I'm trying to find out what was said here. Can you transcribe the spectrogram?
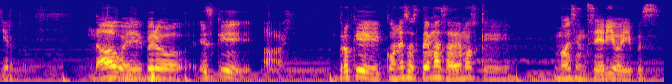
cierto. No, güey, pero es que. ay, creo que con esos temas sabemos que no es en serio y pues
